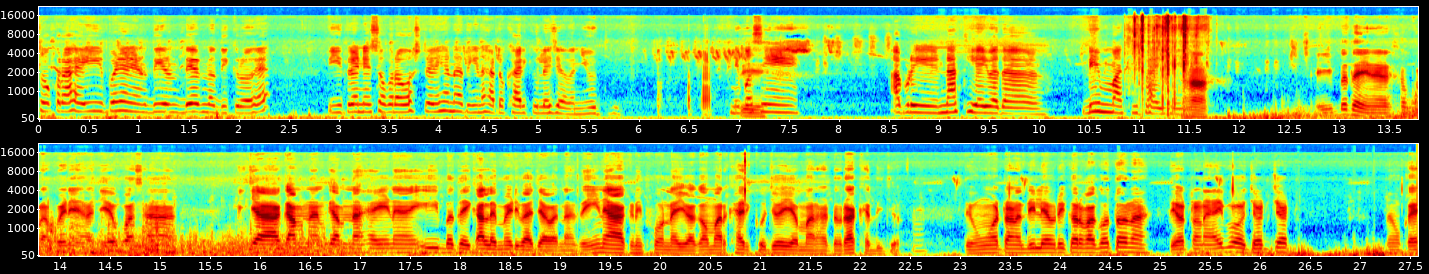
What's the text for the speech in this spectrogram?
છોકરા હે ઈ ભણે ને દેર દેરનો દીકરો હે. ઈ ત્રણે છોકરા હોસ્ટેલ હે ને તો એને હાટો ખારક્યું લઈ જવાની હતી ને પછી આપણી નાથી આવ્યા હતા ડીમમાંથી ભાઈ છે હા. એ બધા છોકરા ભણ્યા હજી પાછા બીજા ગામના ગામના હે એને ઈ બધા કાલે મેળવા જવાના છે. એને આખણી ફોન આવ્યા કે અમારે ખારીકું જોઈએ અમારે હાટું રાખી દીજો. તે હું અટાણે ડિલિવરી કરવા ગયો ને તે અટાણે આવ્યો જટ ને હું કહે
